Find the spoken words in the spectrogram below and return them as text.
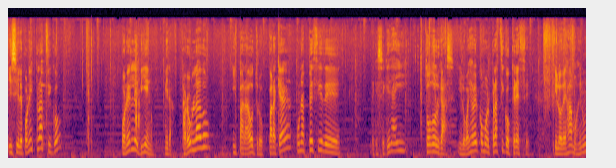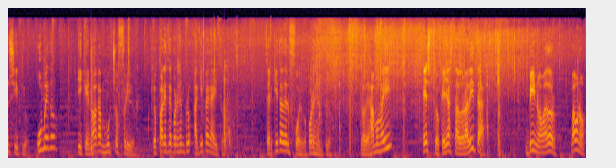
Y si le ponéis plástico, ponerle bien, mira, para un lado y para otro, para que haga una especie de, de que se quede ahí todo el gas y lo vais a ver como el plástico crece y lo dejamos en un sitio húmedo y que no haga mucho frío. ¿Qué os parece, por ejemplo, aquí pegadito? Cerquita del fuego, por ejemplo. Lo dejamos ahí. Esto que ya está doradita. Vino, Amador. Vámonos.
